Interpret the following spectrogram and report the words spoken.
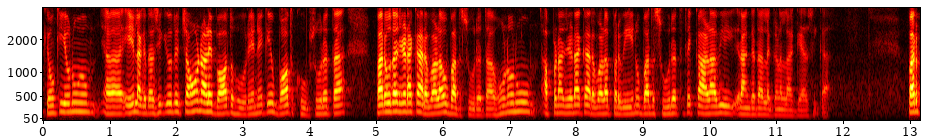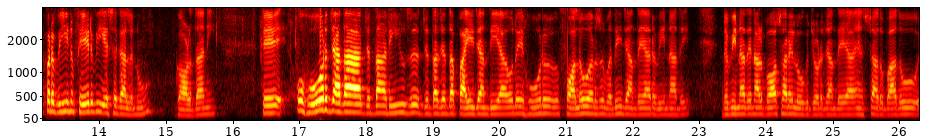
ਕਿਉਂਕਿ ਉਹਨੂੰ ਇਹ ਲੱਗਦਾ ਸੀ ਕਿ ਉਹਦੇ ਚਾਹਣ ਵਾਲੇ ਬਹੁਤ ਹੋ ਰਹੇ ਨੇ, ਕਿ ਉਹ ਬਹੁਤ ਖੂਬਸੂਰਤ ਆ, ਪਰ ਉਹਦਾ ਜਿਹੜਾ ਘਰ ਵਾਲਾ ਉਹ ਬਦਸੂਰਤ ਆ। ਹੁਣ ਉਹਨੂੰ ਆਪਣਾ ਜਿਹੜਾ ਘਰ ਵਾਲਾ ਪ੍ਰਵੀਨ, ਉਹ ਬਦਸੂਰਤ ਤੇ ਕਾਲਾ ਵੀ ਰੰਗ ਦਾ ਲੱਗਣ ਲੱਗ ਗਿਆ ਸੀਗਾ। ਪਰ ਪ੍ਰਵੀਨ ਫੇਰ ਵੀ ਇਸ ਗੱਲ ਨੂੰ ਗੌਲਦਾ ਨਹੀਂ ਤੇ ਉਹ ਹੋਰ ਜ਼ਿਆਦਾ ਜਿੱਦਾਂ ਰੀਲਸ ਜਿੱਦਾਂ ਜਿੱਦਾਂ ਪਾਈ ਜਾਂਦੀ ਆ, ਉਹਦੇ ਹੋਰ ਫਾਲੋਅਰਸ ਵਧੀ ਜਾਂਦੇ ਆ ਰਵੀਨਾ ਦੇ। ਰਵੀਨਾ ਦੇ ਨਾਲ ਬਹੁਤ ਸਾਰੇ ਲੋਕ ਜੁੜ ਜਾਂਦੇ ਆ। ਇੰਸਟਾ ਤੋਂ ਬਾਅਦ ਉਹ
